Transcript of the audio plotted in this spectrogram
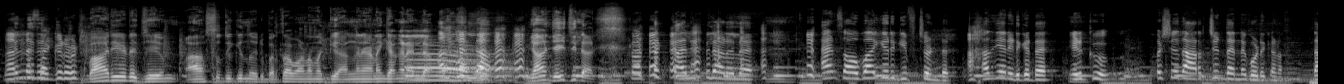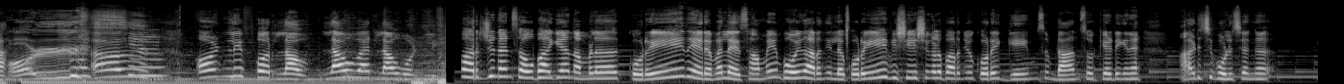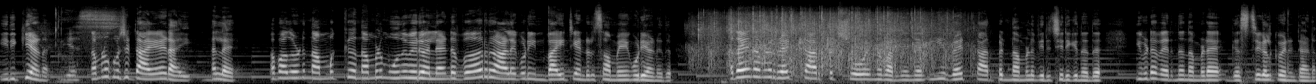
നല്ല സങ്കടമുണ്ട് ഭാര്യയുടെ ജയം ആസ്വദിക്കുന്ന ഒരു ഭർത്താവാണെന്നൊക്കെ അങ്ങനെയാണെങ്കിൽ അങ്ങനെയല്ല. ഞാൻ ജയിച്ചില്ല. കലിപ്പിലാണല്ലേ? ആൻഡ് സൗഭാഗ്യ ഒരു ഗിഫ്റ്റ് ഉണ്ട്. അത് ഞാൻ എടുക്കട്ടെ? എടുക്കൂ. പക്ഷെ അത് അർജുൻ തന്നെ കൊടുക്കണം. Only for love love and love only Arjun and Sowbhagya നമ്മൾ കുറേ നേരം അല്ലെ? സമയം പോയത് അറിഞ്ഞില്ല. കുറേ വിശേഷങ്ങൾ പറഞ്ഞു. കുറേ ഗെയിംസും ഡാൻസും ഒക്കെ ആയിട്ട് ഇങ്ങനെ അടിച്ചു പൊളിച്ചങ്ങ് ഇരിക്കുകയാണ്. നമ്മൾ കുറച്ച് ടയേർഡായി അല്ലേ? അപ്പൊ അതുകൊണ്ട് നമുക്ക് നമ്മൾ മൂന്ന് പേരും അല്ലാണ്ട് വേറൊരാളെ കൂടി ഇൻവൈറ്റ് ചെയ്യേണ്ട ഒരു സമയം കൂടിയാണിത്. അതായത് നമ്മൾ റെഡ് കാർപ്പറ്റ് ഷോ എന്ന് പറഞ്ഞു കഴിഞ്ഞാൽ ഈ റെഡ് കാർപ്പറ്റ് നമ്മൾ വിരിച്ചിരിക്കുന്നത് ഇവിടെ വരുന്ന നമ്മുടെ ഗസ്റ്റുകൾക്ക് വേണ്ടിയിട്ടാണ്.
